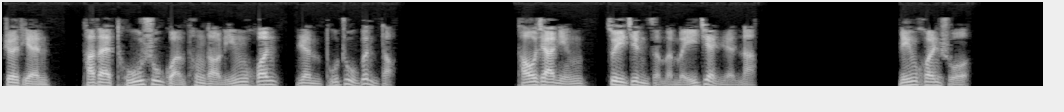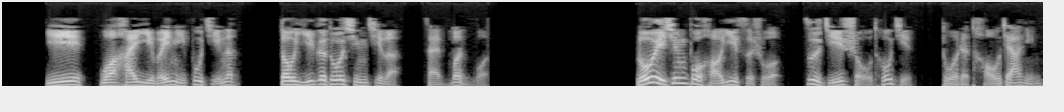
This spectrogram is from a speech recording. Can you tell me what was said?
这天，他在图书馆碰到林欢，忍不住问道：“陶佳宁最近怎么没见人呢？”林欢说：“咦，我还以为你不急呢，都一个多星期了，再问我。”罗卫星不好意思说自己手头紧，躲着陶佳宁，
